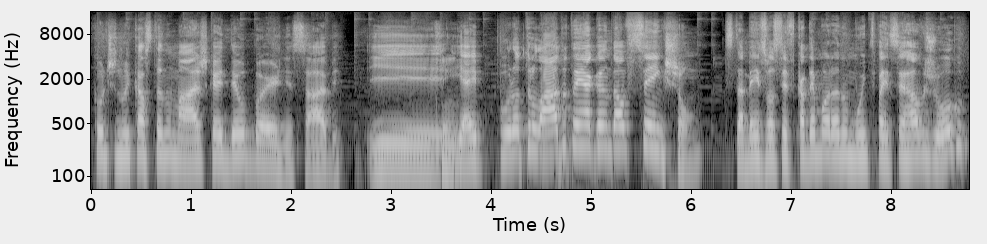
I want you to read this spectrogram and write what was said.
continue castando mágica e dê o burn, sabe? E, Sim. e aí, por outro lado, tem a Gandalf Sanction. Também, se você ficar demorando muito pra encerrar o jogo,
